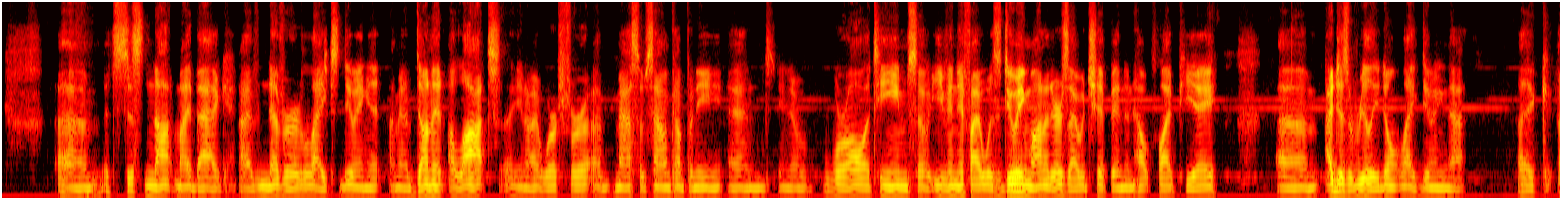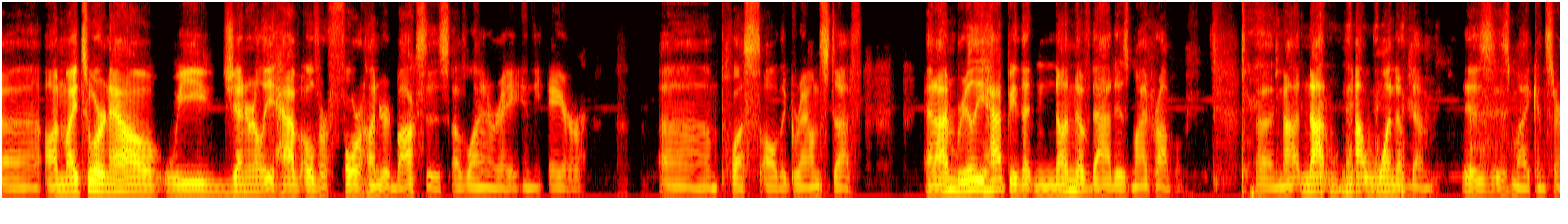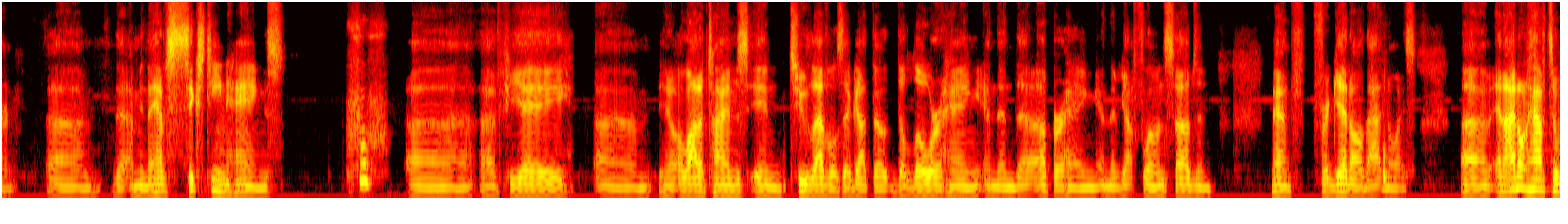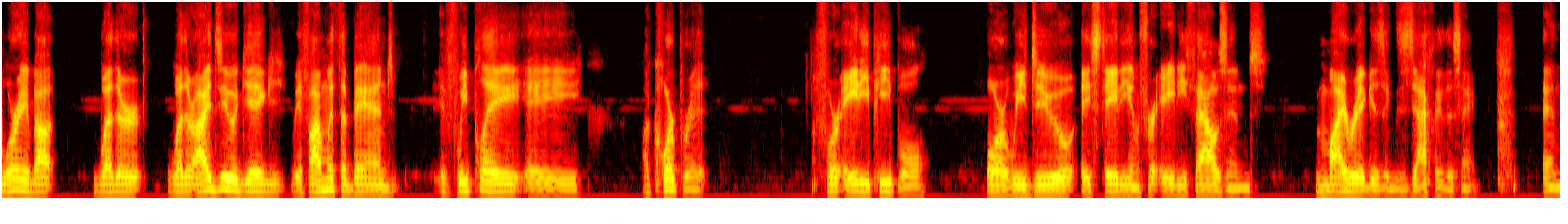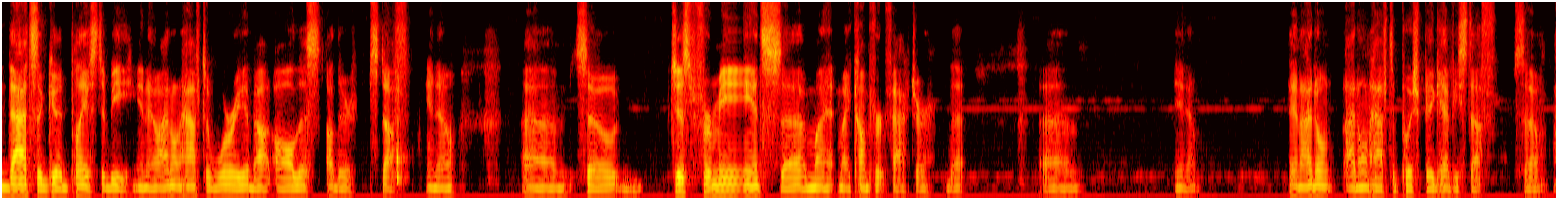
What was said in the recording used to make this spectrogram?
um, it's just not my bag. I've never liked doing it. I mean, I've done it a lot. You know, I worked for a massive sound company, and you know, we're all a team. So even if I was doing monitors, I would chip in and help fly PA. Um, I just really don't like doing that. Like uh, on my tour now, we generally have over 400 boxes of line array in the air, um, plus all the ground stuff. And I'm really happy that none of that is my problem. Uh, not not not one of them is is my concern. Um, that I mean, they have 16 hangs uh, of PA. Um, you know, a lot of times in two levels, they've got the the lower hang and then the upper hang, and they've got flown subs. And man, forget all that noise. Um, and I don't have to worry about whether whether I do a gig if I'm with a band, if we play a a corporate for 80 people, or we do a stadium for 80,000 my rig is exactly the same and that's a good place to be you know i don't have to worry about all this other stuff you know um, so just for me it's uh, my my comfort factor that um, you know and i don't i don't have to push big heavy stuff so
